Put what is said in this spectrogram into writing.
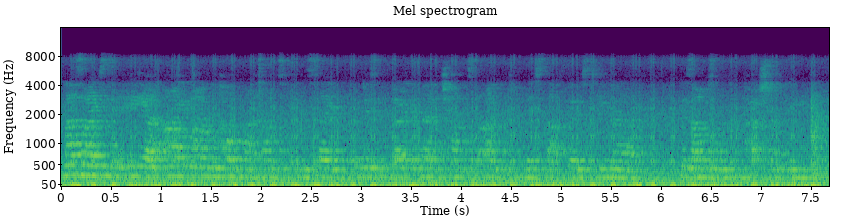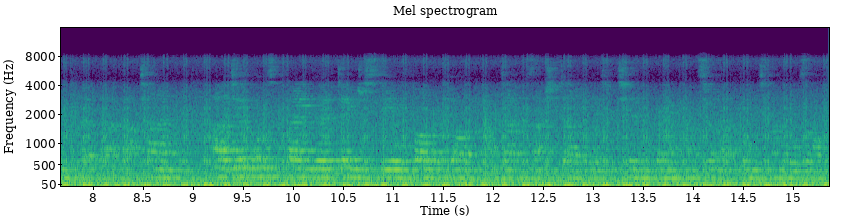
And as I sit here, I, I will hold my hands up and say that there is a very fair chance that I could have missed that first email because I was on compassionate leave at, at, at that time. And I don't want to claim that dangerously ill father God, my dad was actually diagnosed with terminal brain cancer at that point and I was off.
